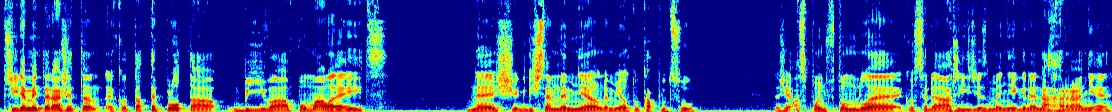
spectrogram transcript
Přijde mi teda, že ten, jako ta teplota ubývá pomalejc, než když jsem neměl, neměl tu kapucu. Takže aspoň v tomhle jako se dá říct, že jsme někde na hraně,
